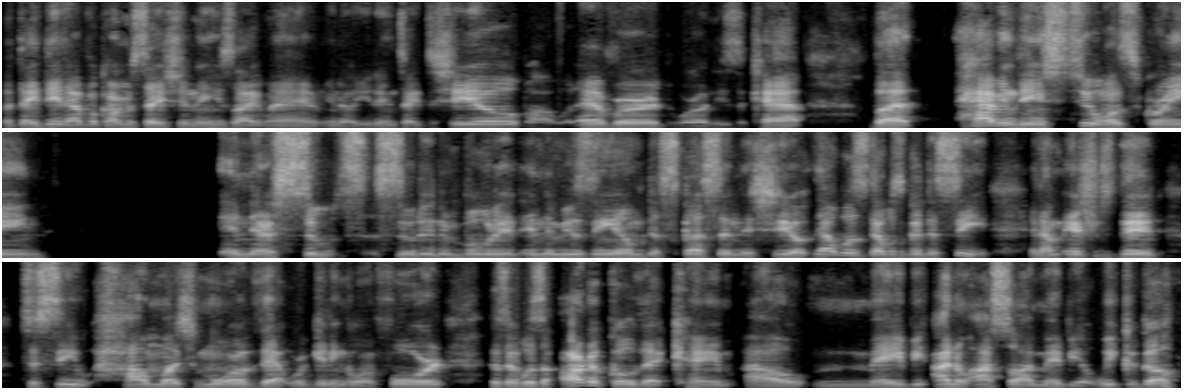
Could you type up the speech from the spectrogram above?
But they did have a conversation, and he's like, "Man, you know, you didn't take the shield, but whatever. The world needs a cap." But having these two on screen in their suits, suited and booted in the museum, discussing the shield, that was that was good to see. And I'm interested to see how much more of that we're getting going forward because there was an article that came out maybe I know I saw it maybe a week ago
